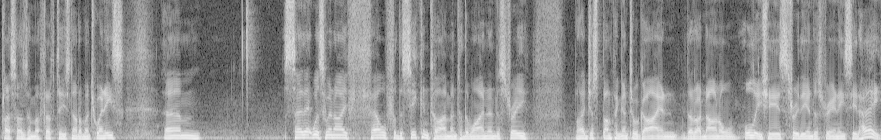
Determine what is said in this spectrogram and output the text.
Plus, I was in my 50s, not in my 20s. Um, so that was when I fell for the second time into the wine industry by just bumping into a guy and that I'd known all, all these years through the industry. And he said, Hey,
